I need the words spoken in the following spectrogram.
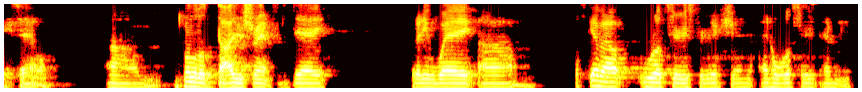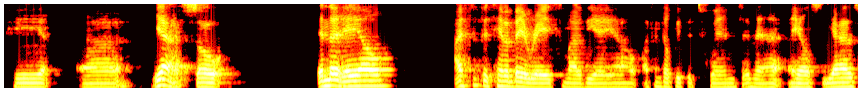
Exhale. Um, one little Dodgers rant for today. But anyway, um, let's give out World Series prediction and World Series MVP. Uh, yeah, so in the AL, I think the Tampa Bay Rays come out of the AL. I think they'll beat the Twins in the ALCS.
